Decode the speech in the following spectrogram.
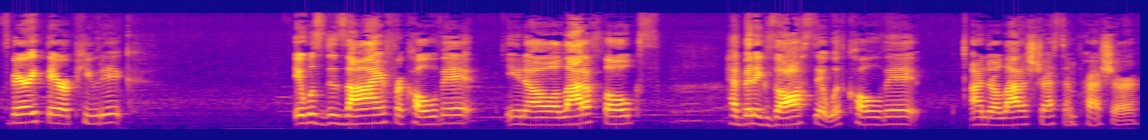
It's very therapeutic. It was designed for COVID. You know, a lot of folks have been exhausted with COVID, under a lot of stress and pressure.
